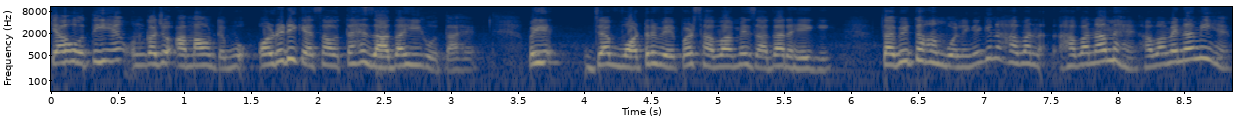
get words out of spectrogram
क्या होती हैं? उनका जो अमाउंट है, वो ऑलरेडी कैसा होता है? ज़्यादा ही होता है। भाई, जब वाटर वेपर्स हवा में ज़्यादा रहेगी, तभी तो हम बोलेंगे कि ना, हवा हवा नम है, हवा में नमी है।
